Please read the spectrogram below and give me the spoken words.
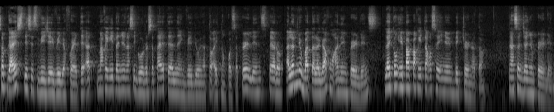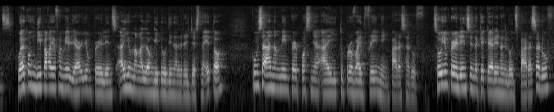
Sup guys, this is VJ Villafuerte at makikita nyo na siguro sa title na yung video na to ay tungkol sa purlins pero alam nyo ba talaga kung ano yung purlins? Like kung ipapakita ko sa inyo yung picture na to, nasan dyan yung purlins? Well, kung hindi pa kayo familiar, yung purlins ay yung mga longitudinal ridges na ito kung saan ang main purpose niya ay to provide framing para sa roof. So yung purlins yung nagkikarry ng loads para sa roof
